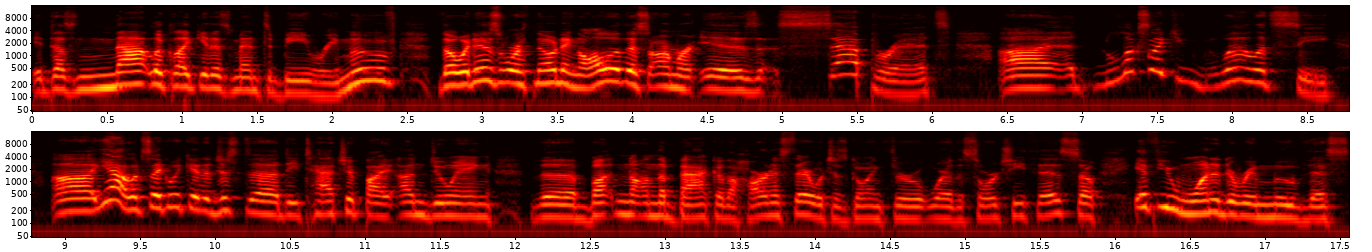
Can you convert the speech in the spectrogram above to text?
It does not look like it is meant to be removed, though it is worth noting all of this armor is separate. Uh, looks like you, well, let's see. Uh, yeah, looks like we could just uh, detach it by undoing the button on the back of the harness there, which is going through where the sword sheath is. So if you wanted to remove this,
